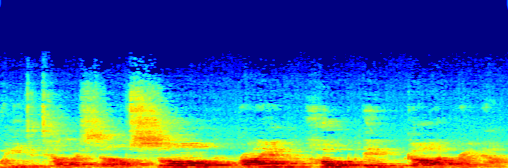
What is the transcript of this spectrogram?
We need to tell ourselves, so, Ryan, hope in God right now.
